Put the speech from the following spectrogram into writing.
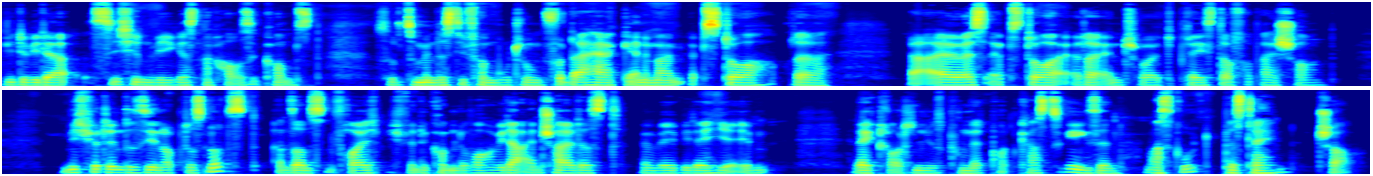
wie du wieder sicheren Weges nach Hause kommst. So zumindest die Vermutung. Von daher gerne mal im App Store oder ja, iOS App Store oder Android Play Store vorbeischauen. Mich würde interessieren, ob du es nutzt. Ansonsten freue ich mich, wenn du kommende Woche wieder einschaltest, wenn wir wieder hier im elektroautonews.net Podcast zugegen sind. Mach's gut, bis dahin, ciao.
